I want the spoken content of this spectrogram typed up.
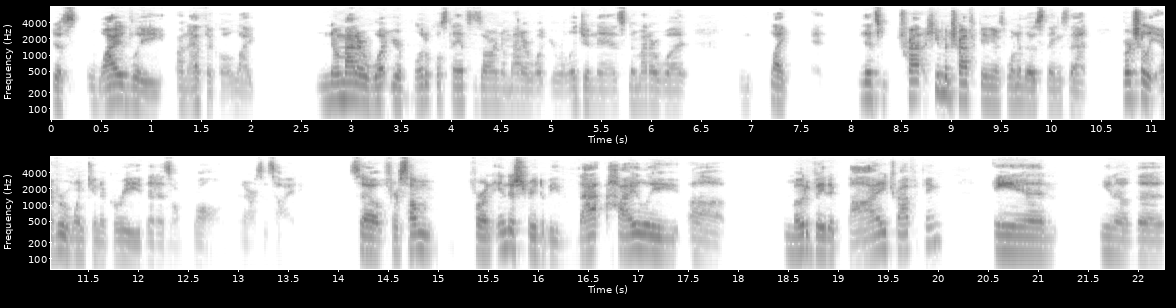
just widely unethical, like no matter what your political stances are, no matter what your religion is, no matter what like it's tra- human trafficking is one of those things that virtually everyone can agree that is a wrong in our society. So for some, for an industry to be that highly uh, motivated by trafficking, and you know the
